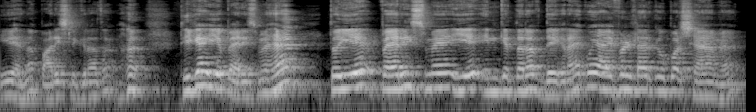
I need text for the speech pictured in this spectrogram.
ये है ना पारिस लिख रहा था। ठीक है, ये पेरिस में है। तो ये पेरिस में ये इनके तरफ़ देख रहे हैं, कोई आईफिल टावर के ऊपर शैम है।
